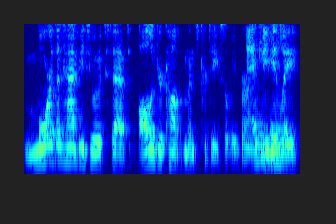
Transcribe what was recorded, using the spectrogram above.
more than happy to accept all of your compliments. Critiques will be burned Anything immediately.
